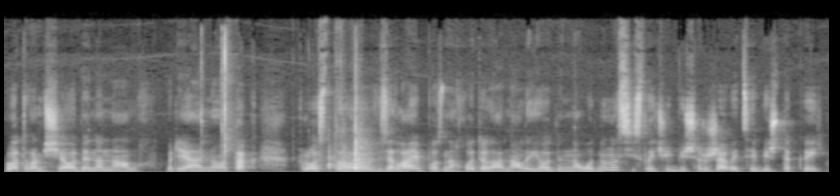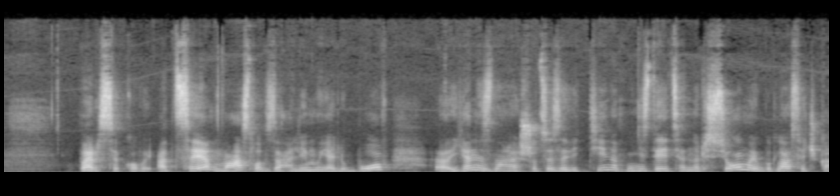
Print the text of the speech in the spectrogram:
От вам ще один аналог. Реально, отак просто взяла і познаходила аналоги один на одну. Ну, сіслий чуть більш рожевий, цей більш такий персиковий. А це масло взагалі моя любов. Е, я не знаю, що це за відтінок. Мені здається, 07 Будь ласка,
